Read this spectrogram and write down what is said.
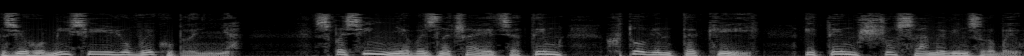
з його місією викуплення. Спасіння визначається тим, хто він такий, і тим, що саме він зробив.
